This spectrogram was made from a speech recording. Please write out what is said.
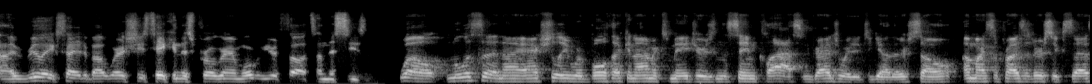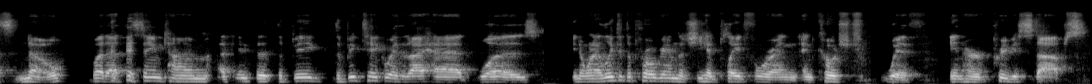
I'm really excited about where she's taking this program. What were your thoughts on this season? Well, Melissa and I actually were both economics majors in the same class and graduated together. So, am I surprised at her success? No. But at the same time, I think that the big the big takeaway that I had was you know, when I looked at the program that she had played for and, and coached with in her previous stops,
